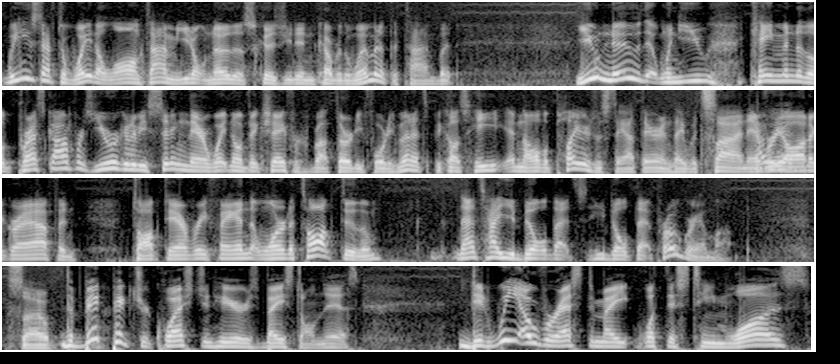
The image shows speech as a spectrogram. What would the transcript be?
we used to have to wait a long time. You don't know this because you didn't cover the women at the time, but you knew that when you came into the press conference, you were going to be sitting there waiting on Vic Schaefer for about 30, 40 minutes because he and all the players would stay out there and they would sign oh, every yeah. autograph and talk to every fan that wanted to talk to them. That's how you build that. He built that program up. So the big picture question here is based on this: Did we overestimate what this team was,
